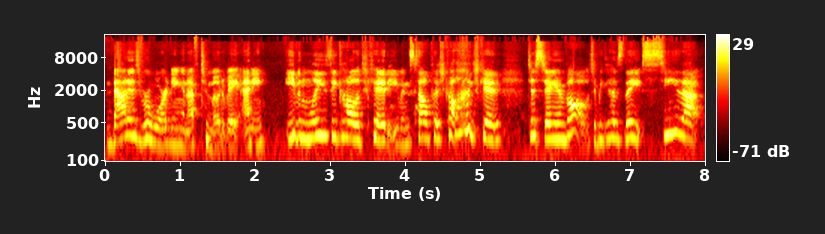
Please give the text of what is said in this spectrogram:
That is rewarding enough to motivate any even lazy college kid, even selfish college kid to stay involved because they see that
